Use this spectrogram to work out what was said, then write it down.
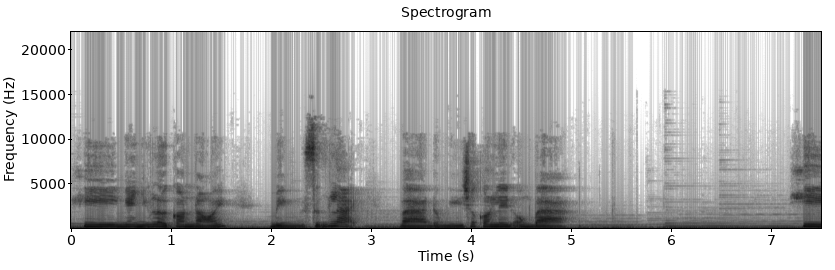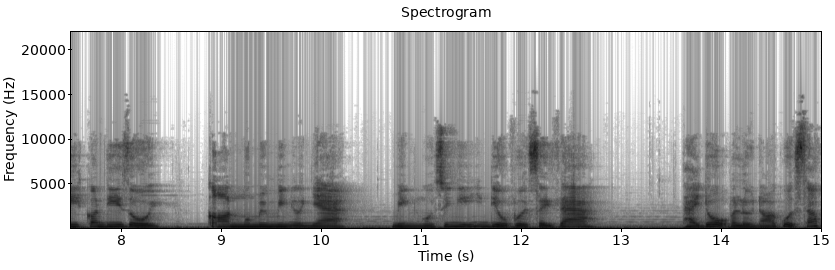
Khi nghe những lời con nói, mình sững lại và đồng ý cho con lên ông bà. Khi con đi rồi, con một mình mình ở nhà, mình ngồi suy nghĩ những điều vừa xảy ra. Thái độ và lời nói của Sóc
